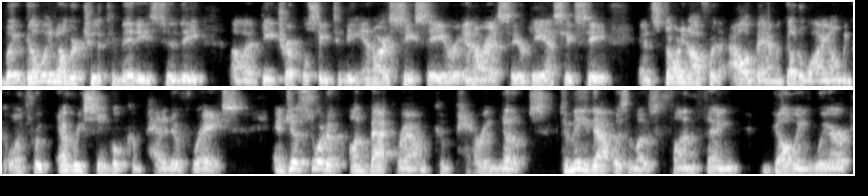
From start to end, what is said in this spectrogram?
But going over to the committees, to the uh, DCCC, to the NRCC or NRSC or DSCC, and starting off with Alabama, go to Wyoming, going through every single competitive race and just sort of on background comparing notes. To me, that was the most fun thing going where,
